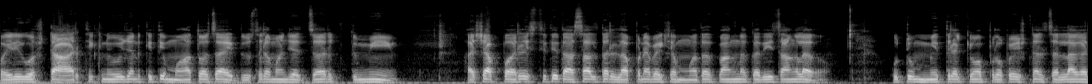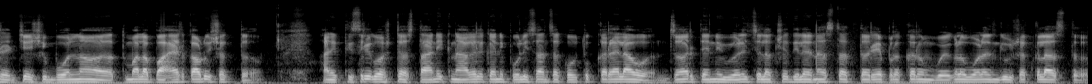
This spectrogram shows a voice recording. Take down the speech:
पहिली गोष्ट आर्थिक नियोजन किती महत्त्वाचं आहे. दुसरं म्हणजे जर तुम्ही अशा परिस्थितीत असाल तर लपण्यापेक्षा मदत मागणं कधी चांगलं. कुटुंब मित्र किंवा प्रोफेशनल सल्लागार यांच्याशी बोलणं तुम्हाला बाहेर काढू शकतं. आणि तिसरी गोष्ट स्थानिक नागरिक आणि पोलिसांचं कौतुक करायला हवं. जर त्यांनी वेळेचं लक्ष दिलं नसतं तर हे प्रकरण वेगळं वळण घेऊ शकलं असतं.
